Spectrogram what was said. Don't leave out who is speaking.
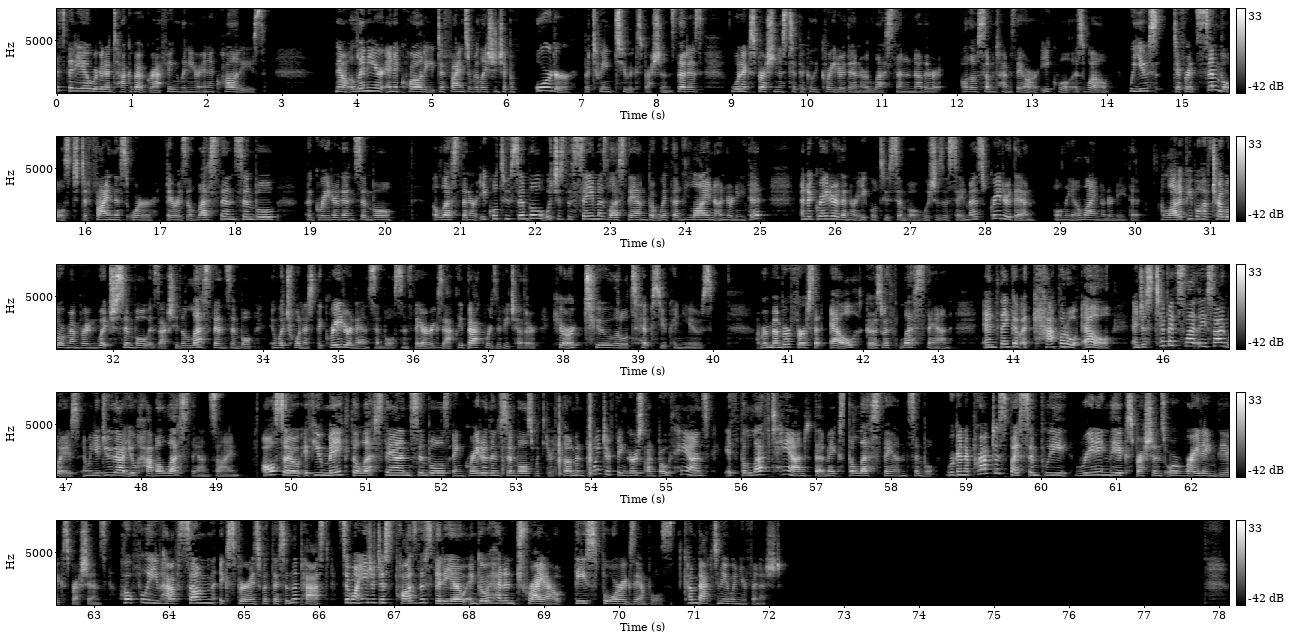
Speaker 1: this video, we're going to talk about graphing linear inequalities. Now, a linear inequality defines a relationship of order between two expressions. That is, one expression is typically greater than or less than another, although sometimes they are equal as well. We use different symbols to define this order. There is a less than symbol, a greater than symbol, a less than or equal to symbol, which is the same as less than but with a line underneath it, and a greater than or equal to symbol, which is the same as greater than, only a line underneath it. A lot of people have trouble remembering which symbol is actually the less than symbol and which one is the greater than symbol since they are exactly backwards of each other. Here are two little tips you can use. Remember first that L goes with less than and think of a capital L and just tip it slightly sideways. And when you do that, you'll have a less than sign. Also, if you make the less than symbols and greater than symbols with your thumb and pointer fingers on both hands, it's the left hand that makes the less than symbol. We're going to practice by simply reading the expressions or writing the expressions. Hopefully you have some experience with this in the past, so I want you to just pause this video and go ahead and try out these four examples. Come back to me when you're finished.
